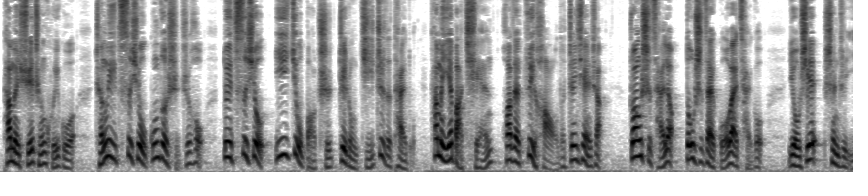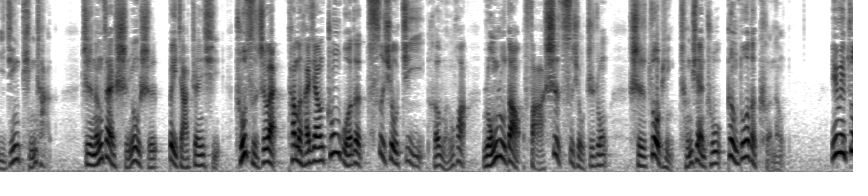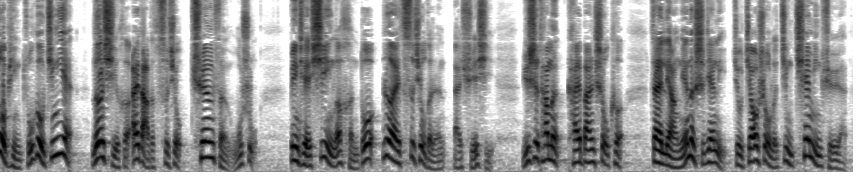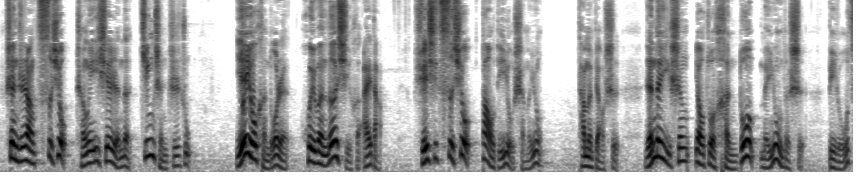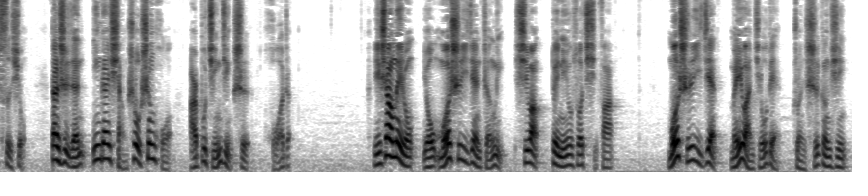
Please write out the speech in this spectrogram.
他们学成回国，成立刺绣工作室之后。对刺绣依旧保持这种极致的态度，他们也把钱花在最好的针线上，装饰材料都是在国外采购，有些甚至已经停产了，只能在使用时倍加珍惜。除此之外，他们还将中国的刺绣技艺和文化融入到法式刺绣之中，使作品呈现出更多的可能。因为作品足够惊艳，乐喜和艾达的刺绣圈粉无数，并且吸引了很多热爱刺绣的人来学习。于是他们开班授课，在两年的时间里就教授了近千名学员，甚至让刺绣成为一些人的精神支柱。也有很多人会问乐喜和艾达，学习刺绣到底有什么用？他们表示，人的一生要做很多没用的事，比如刺绣，但是人应该享受生活，而不仅仅是活着。以上内容由魔石意见整理，希望对您有所启发。魔石意见每晚九点。准时更新。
